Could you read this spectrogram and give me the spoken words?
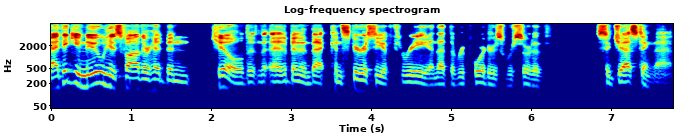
I think you knew his father had been killed and had been in that conspiracy of three and that the reporters were sort of suggesting that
